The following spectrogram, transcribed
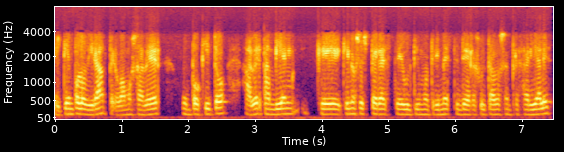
El tiempo lo dirá, pero vamos a ver un poquito, a ver también qué, qué nos espera este último trimestre de resultados empresariales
